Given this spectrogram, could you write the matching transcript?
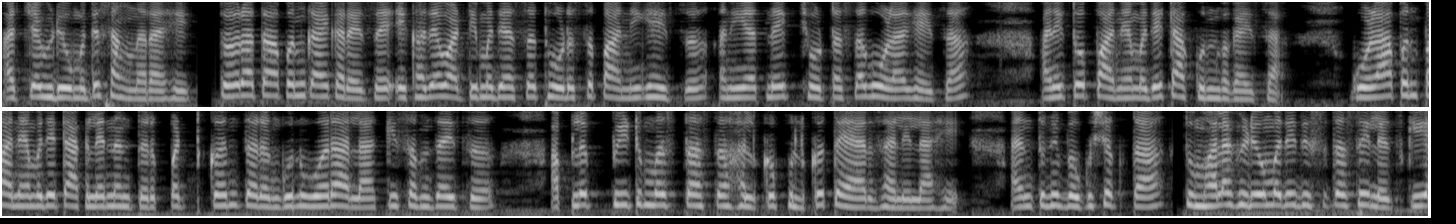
आजच्या व्हिडिओमध्ये सांगणार आहे. तर आता आपण काय करायचं आहे एखाद्या वाटीमध्ये असं थोडंसं पाणी घ्यायचं आणि यातला एक छोटासा गोळा घ्यायचा आणि तो पाण्यामध्ये टाकून बघायचा. गोळा आपण पाण्यामध्ये टाकल्यानंतर पटकन तरंगून वर आला की समजायचं आपलं पीठ मस्त असं हलकं फुलकं तयार झालेलं आहे. आणि तुम्ही बघू शकता तुम्हाला व्हिडिओमध्ये दिसत असेलच की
